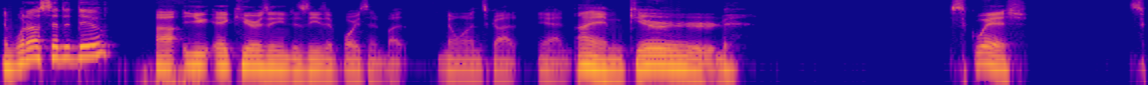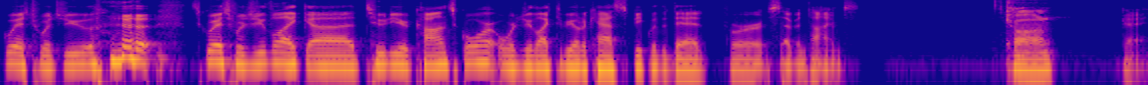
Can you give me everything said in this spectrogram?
And what else did it do? Uh, you it cures any disease or poison, but no one's got yeah. I am cured. Squish, squish. Would you squish? Would you like uh two to your con score, or would you like to be able to cast Speak with the Dead for seven times? Con. Okay.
